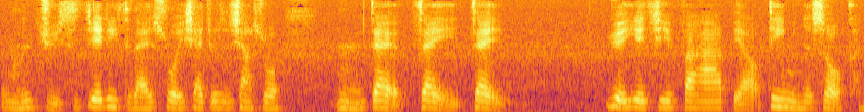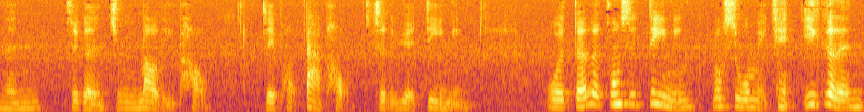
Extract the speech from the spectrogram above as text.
我们举实际例子来说一下，就是像说，嗯，在在在月业绩发表第一名的时候，可能这个人终于冒了一泡，这一泡大泡，这个月第一名。我得了公司第一名，都是我每天一个人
